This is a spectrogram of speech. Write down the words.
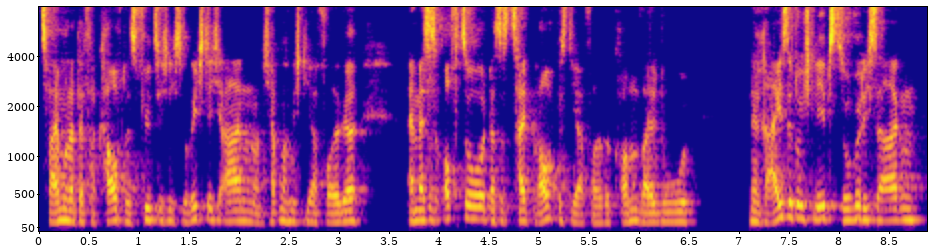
zwei Monate verkauft, und es fühlt sich nicht so richtig an und ich habe noch nicht die Erfolge. Ähm, es ist oft so, dass es Zeit braucht, bis die Erfolge kommen, weil du eine Reise durchlebst, so würde ich sagen,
